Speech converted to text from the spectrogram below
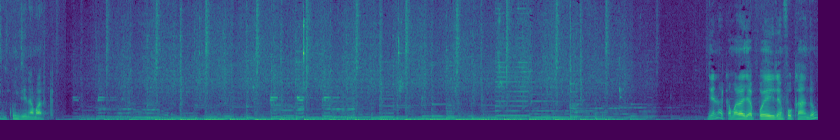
en Cundinamarca. Bien, la cámara ya puede ir enfocando.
